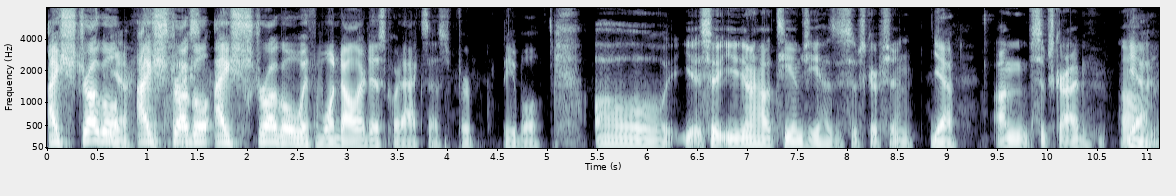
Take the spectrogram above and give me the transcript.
I struggle. Yeah, I struggle. I struggle with one dollar Discord access for people. Oh, yeah. So you know how TMG has a subscription? Yeah, I'm subscribed. Yeah. Um,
